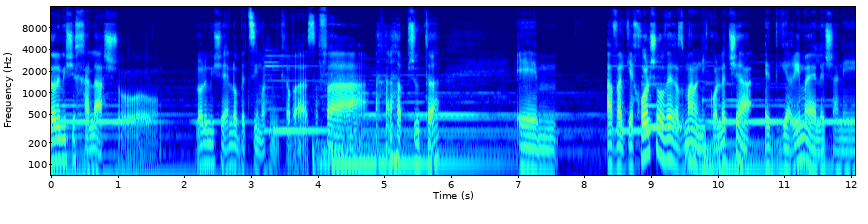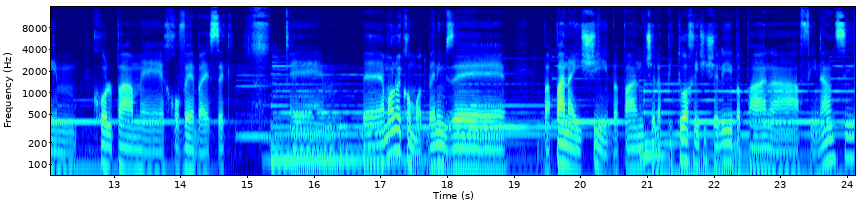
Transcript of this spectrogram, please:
לא למי שחלש או לא למי שאין לו ביצים, מה שנקרא בשפה הפשוטה. אמ, אבל ככל שעובר הזמן אני קולט שהאתגרים האלה שאני כל פעם אה, חווה בעסק, אמ, בהמון מקומות, בין אם זה בפן האישי, בפן של הפיתוח האישי שלי, בפן הפיננסי,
